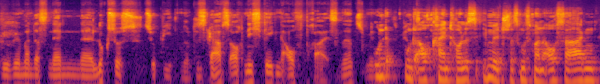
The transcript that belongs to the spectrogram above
wie will man das nennen, äh, Luxus zu bieten. Und das gab es auch nicht gegen Aufpreis. Ne? Und, und auch kein tolles Image, das muss man auch sagen.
